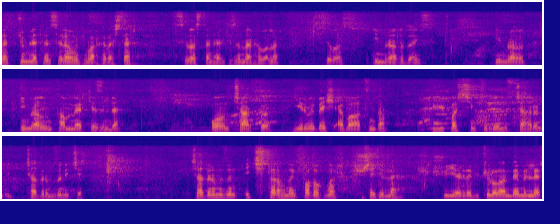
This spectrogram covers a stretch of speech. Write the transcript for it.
Evet cümleten selamünaleyküm arkadaşlar. Sivas'tan herkese merhabalar. Sivas İmralı'dayız. İmralı İmralı'nın tam merkezinde 10 çarpı 25 ebatında büyükbaş için kurduğumuz çadırın, çadırımızın içi. Çadırımızın iç tarafındaki padoklar şu şekilde. Şu yerde bükül olan demirler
